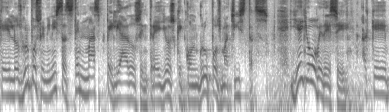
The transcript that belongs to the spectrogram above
que los grupos feministas estén más peleados entre ellos que con grupos machistas. Y ello obedece a que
